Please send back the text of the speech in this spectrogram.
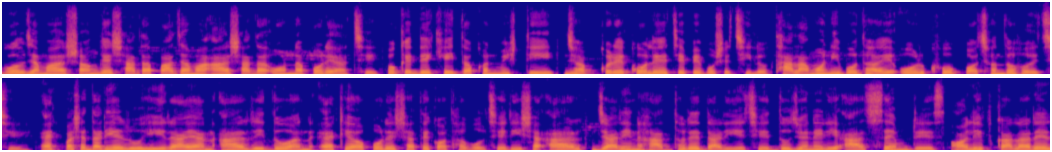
গোল জামার সঙ্গে সাদা পাজামা আর সাদা ওড়না পরে আছে। ওকে দেখেই তখন মিষ্টি ঝপ করে কোলে চেপে বসেছিল। থালামণি বোধহয় ওর খুব পছন্দ হয়েছে। একপাশে দাঁড়িয়ে রুহি, রায়ান আর রিদোয়ান একে অপরের সাথে কথা বলছে। রিশা আর জারিন হাত ধরে দাঁড়িয়েছে। দুজনেরই আজ সেম ড্রেস। অলিভ কালারের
